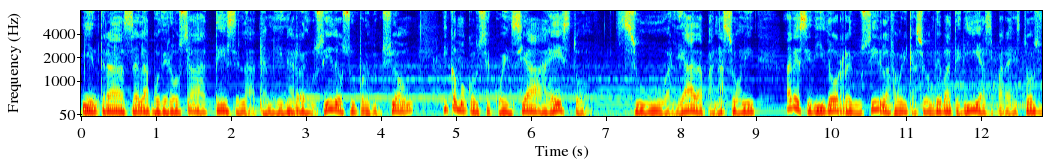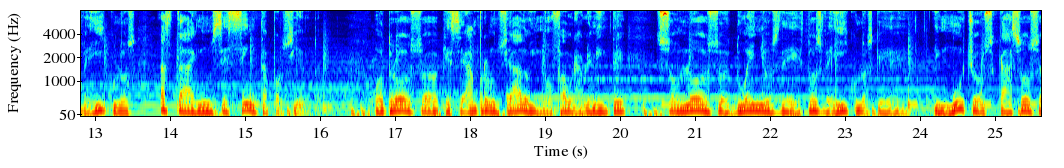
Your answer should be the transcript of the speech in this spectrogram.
Mientras la poderosa Tesla también ha reducido su producción y como consecuencia a esto, su aliada Panasonic ha decidido reducir la fabricación de baterías para estos vehículos hasta en un 60%. Otros uh, que se han pronunciado y no favorablemente son los uh, dueños de estos vehículos que en muchos casos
